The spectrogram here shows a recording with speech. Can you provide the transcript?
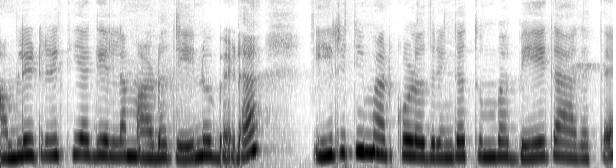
ಆಮ್ಲೆಟ್ ರೀತಿಯಾಗಿ ಎಲ್ಲ ಮಾಡೋದೇನು ಬೇಡ. ಈ ರೀತಿ ಮಾಡ್ಕೊಳ್ಳೋದ್ರಿಂದ ತುಂಬ ಬೇಗ ಆಗುತ್ತೆ.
